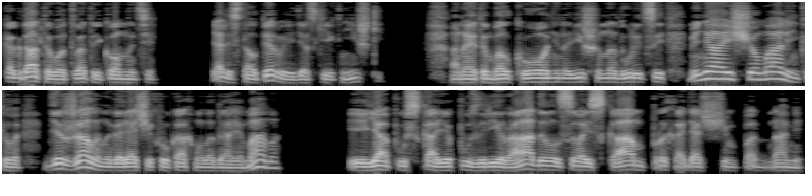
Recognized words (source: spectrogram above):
Когда-то вот в этой комнате я листал первые детские книжки, а на этом балконе, нависшем над улицей, меня еще маленького держала на горячих руках молодая мама, и я, пуская пузыри, радовался войскам, проходящим под нами.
